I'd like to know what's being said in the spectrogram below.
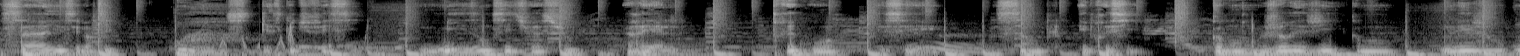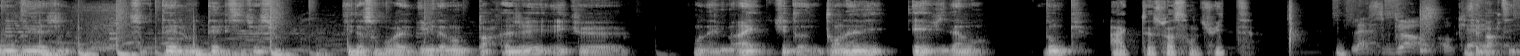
Ça y est, c'est parti. Lance. Qu'est-ce que tu fais ici? Mise en situation réelle. Très court et c'est simple et précis. Comment je réagis, comment mes gens ont réagi sur telle ou telle situation. Situation qu'on va évidemment partager et que on aimerait que tu donnes ton avis, évidemment. Donc, acte 68, Let's go. Okay. c'est parti.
